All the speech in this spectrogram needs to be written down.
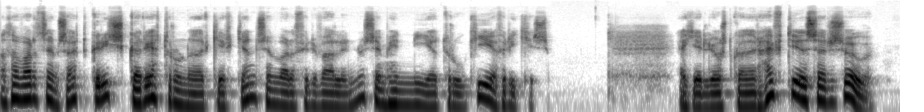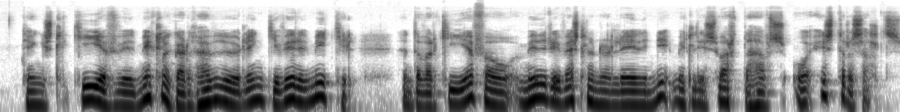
að það var sem sagt gríska réttrúnaðarkirkjan sem varð fyrir valinu sem hinn nýja trú Kíafríkis. Ekki er ljóst hvað er hæft í þessari sögu. Tengsl Kíaf við Miklagarð höfðu lengi verið mikil en það var Kíaf á miðri vestlunarleiðinni millir Svartahafs og Istrasalts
